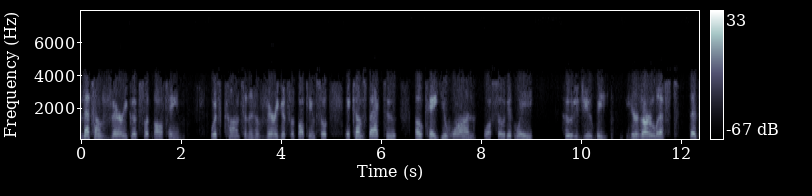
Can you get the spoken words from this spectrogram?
That's a very good football team. Wisconsin is a very good football team. So it comes back to okay, you won. Well, so did we. Who did you beat? Here's our list. That's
